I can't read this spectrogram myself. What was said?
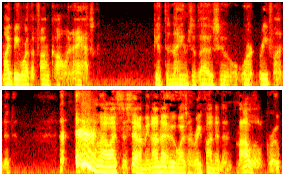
might be worth a phone call and ask. Get the names of those who weren't refunded. well, that's just it. I mean, I know who wasn't refunded in my little group,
